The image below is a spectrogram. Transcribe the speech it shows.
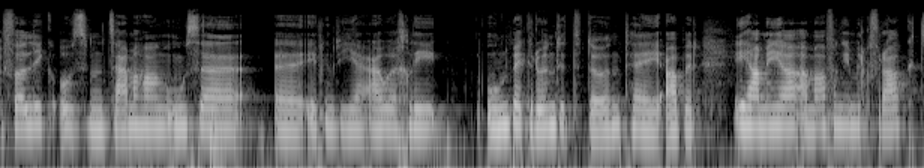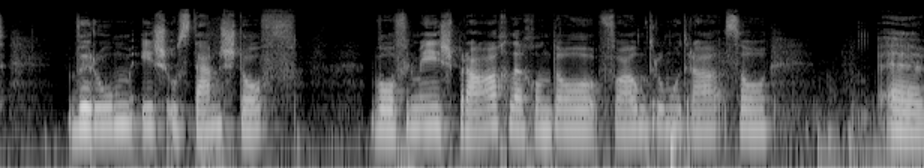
völlig aus dem Zusammenhang raus äh, irgendwie auch ein bisschen unbegründet getönt haben. Aber ich habe mich ja am Anfang immer gefragt, warum ist aus dem Stoff, wo für mich sprachlich und auch vor allem drum und dran so äh,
